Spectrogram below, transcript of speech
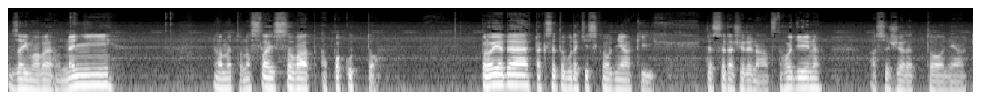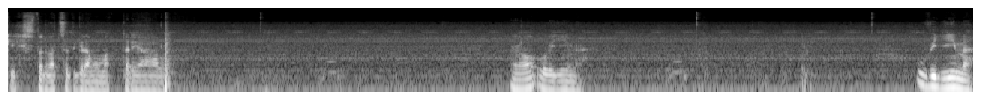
zajímavého není. Dáme to naslajsovat a pokud to projede, tak se to bude tisknout nějakých 10 až 11 hodin a sežere to nějakých 120 gramů materiálu. Jo, uvidíme. Uvidíme.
